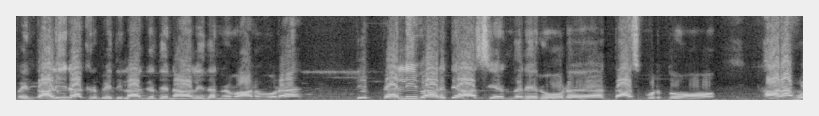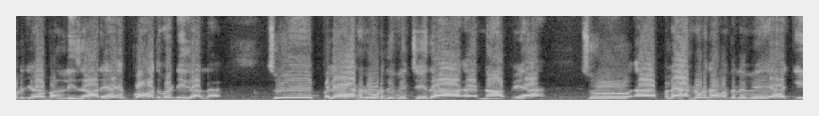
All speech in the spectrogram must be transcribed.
45 ਲੱਖ ਰੁਪਏ ਦੀ ਲਾਗਤ ਦੇ ਨਾਲ ਇਹਦਾ ਨਿਰਮਾਣ ਹੋਣਾ ਤੇ ਪਹਿਲੀ ਵਾਰ ਇਤਿਹਾਸ ਦੇ ਅੰਦਰ ਇਹ ਰੋਡ 10 ਫੁੱਟ ਤੋਂ 18 ਫੁੱਟ ਜਿਹੜਾ ਬਣ ਲਈ ਜਾ ਰਿਹਾ, ਇਹ ਬਹੁਤ ਵੱਡੀ ਗੱਲ ਹੈ। ਸੋ ਇਹ ਪਲਾਨ ਰੋਡ ਦੇ ਵਿੱਚ ਇਹਦਾ ਨਾਂ ਪਿਆ। ਸੋ ਪਲਾਨ ਰੋਡ ਦਾ ਮਤਲਬ ਇਹ ਆ ਕਿ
